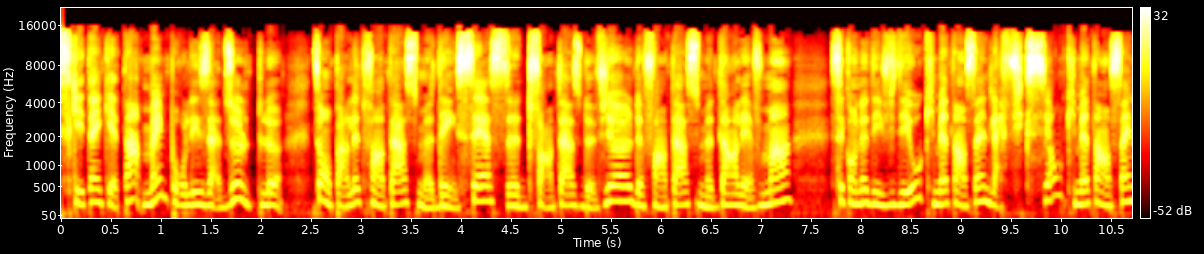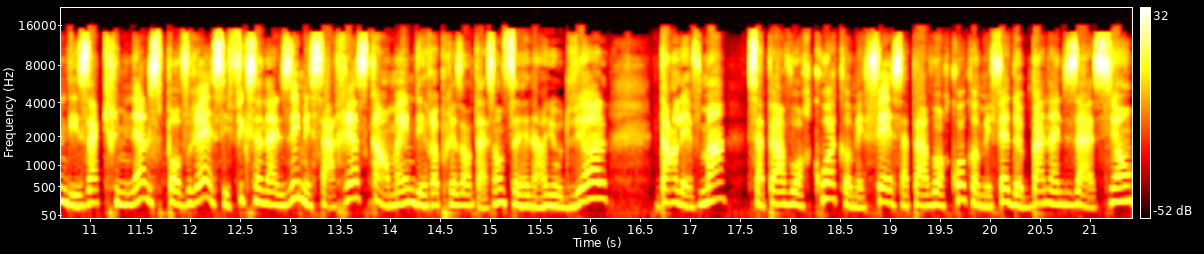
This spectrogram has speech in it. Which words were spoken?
ce qui est inquiétant, même pour les adultes, là, sais, on parlait de fantasmes d'inceste, de fantasmes de viol, de fantasmes d'enlèvement, c'est qu'on a des vidéos qui mettent en scène de la fiction, qui mettent en scène des actes criminels. C'est pas vrai, c'est fictionnalisé, mais ça reste quand même des représentations de scénarios de viol, d'enlèvement. Ça peut avoir quoi comme effet? Ça peut avoir quoi comme effet de banalisation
